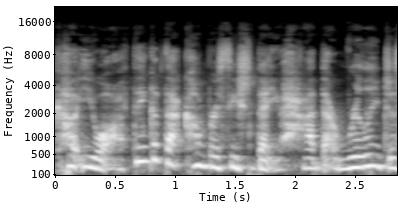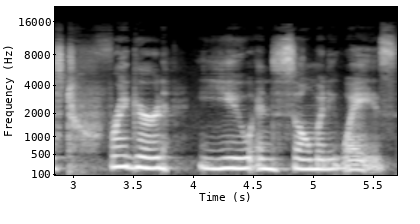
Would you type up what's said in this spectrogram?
cut you off. Think of that conversation that you had that really just triggered you in so many ways.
